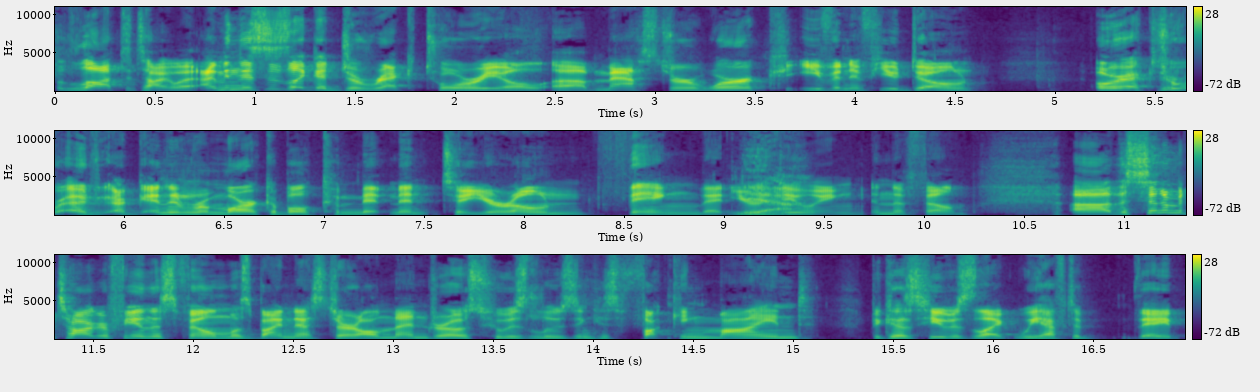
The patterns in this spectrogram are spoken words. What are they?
A lot to talk about. I mean, this is like a directorial uh, masterwork, even if you don't, or a, a, an remarkable commitment to your own thing that you're Yeah. doing in the film. Uh, the cinematography in this film was by Nestor Almendros, who is losing his fucking mind because he was like, we have to they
